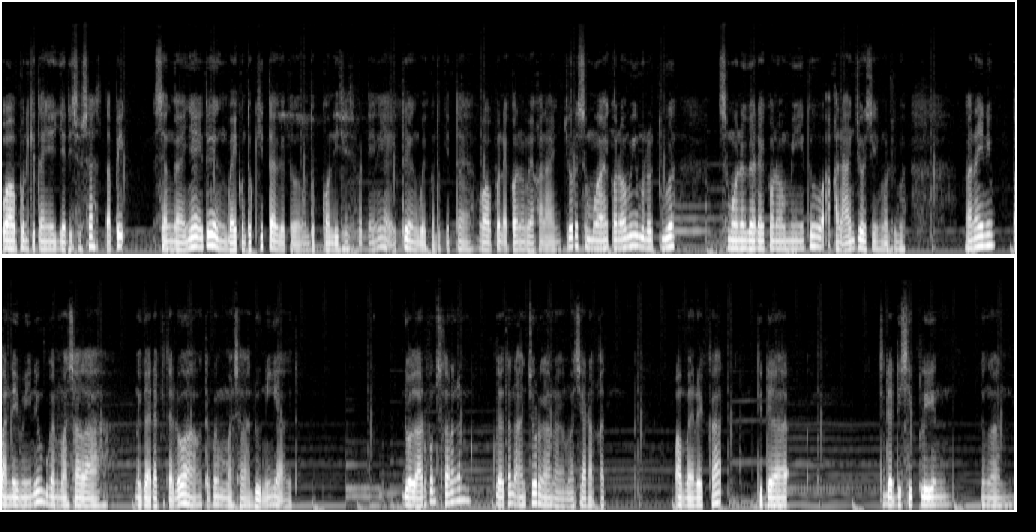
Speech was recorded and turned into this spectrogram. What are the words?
walaupun kitanya jadi susah tapi seenggaknya itu yang baik untuk kita gitu untuk kondisi seperti ini ya itu yang baik untuk kita. Walaupun ekonomi akan hancur semua ekonomi menurut gua semua negara ekonomi itu akan hancur sih menurut gua. Karena ini pandemi ini bukan masalah negara kita doang tapi masalah dunia gitu. Dolar pun sekarang kan kelihatan hancur karena masyarakat Amerika tidak tidak disiplin dengan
